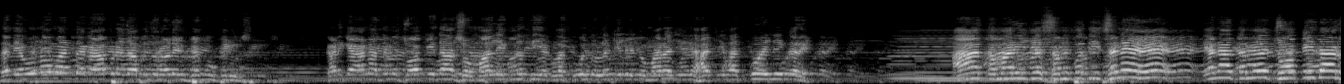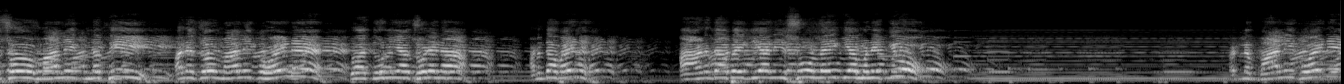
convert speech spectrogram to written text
તમે એવું ન માનતા કે આપણે જ આ બધું રડીને ભેગું કર્યું છે. કારણ કે આના તમે ચોકીદાર છો, માલિક નથી એકલા, કોઈ તો લખી લેજો મારા જેવી સાચી વાત કોઈ નહીં કરે. આ તમારી જે સંપત્તિ છે ને, એના તમે ચોકીદાર છો, માલિક નથી. અને જો માલિક હોય ને, તો આ દુનિયા છોડે ના અણદાભાઈ ને. આ અણદાભાઈ ગયા ની શું લઈ ગયા મને કયો? એટલે માલિક હોય ને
